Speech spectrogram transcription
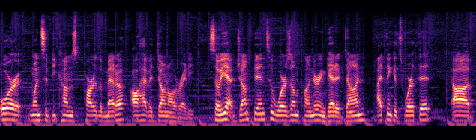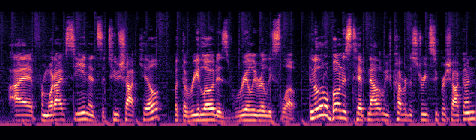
Or once it becomes part of the meta, I'll have it done already. So yeah, jump into Warzone Plunder and get it done. I think it's worth it. Uh, I, from what I've seen, it's a two-shot kill, but the reload is really, really slow. And a little bonus tip now that we've covered the Street Sweeper Shotgun,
